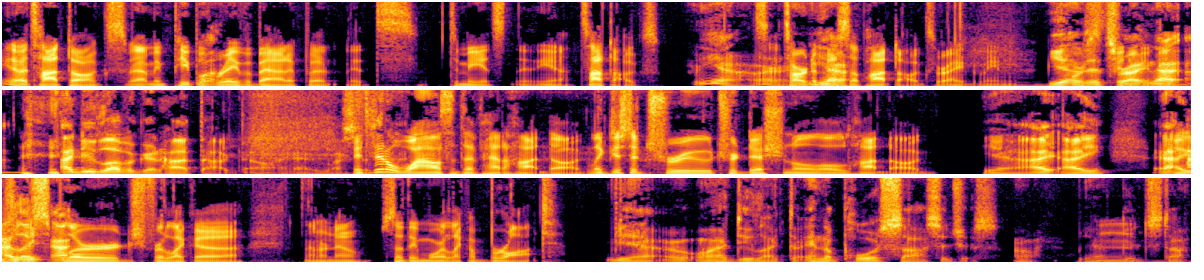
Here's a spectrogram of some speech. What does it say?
you know it's hot dogs. I mean, people well, rave about it, but it's to me it's yeah it's hot dogs. Yeah, it's, right. it's hard to yeah. mess up hot dogs, right? I mean, yeah, that's right. I, I, do love a good hot dog, though. it's been a while since I've had a hot dog, like just a true traditional old hot dog. Yeah, I I, I, I usually like, splurge for like a I don't know something more like a brat. Yeah, well, oh, I do like that, and the poor sausages. Oh, yeah, mm. good stuff.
